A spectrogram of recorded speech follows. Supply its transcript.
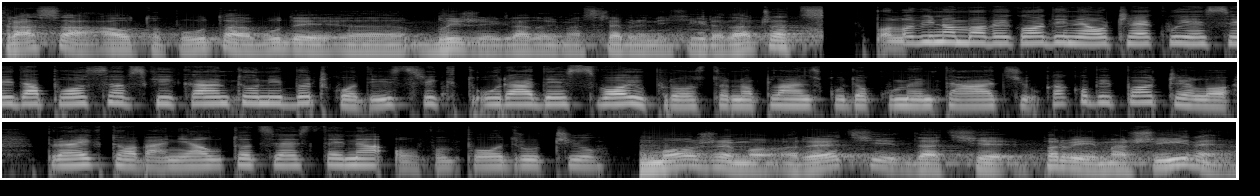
trasa autoputa bude e, bliže gradovima Srebrenik i Gradačac, Polovinom ove godine očekuje se i da Posavski kanton i Brčko distrikt urade svoju prostorno-plansku dokumentaciju kako bi počelo projektovanje autoceste na ovom području. Možemo reći da će prve mašine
